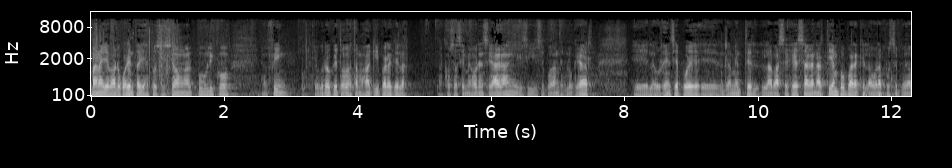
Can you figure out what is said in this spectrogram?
van a llevar 40 días de exposición al público. En fin, yo creo que todos estamos aquí para que las, cosas se mejoren, se hagan y, se puedan desbloquear. Eh, la urgencia, pues, eh, realmente la base es esa, ganar tiempo para que la obra pues, se pueda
